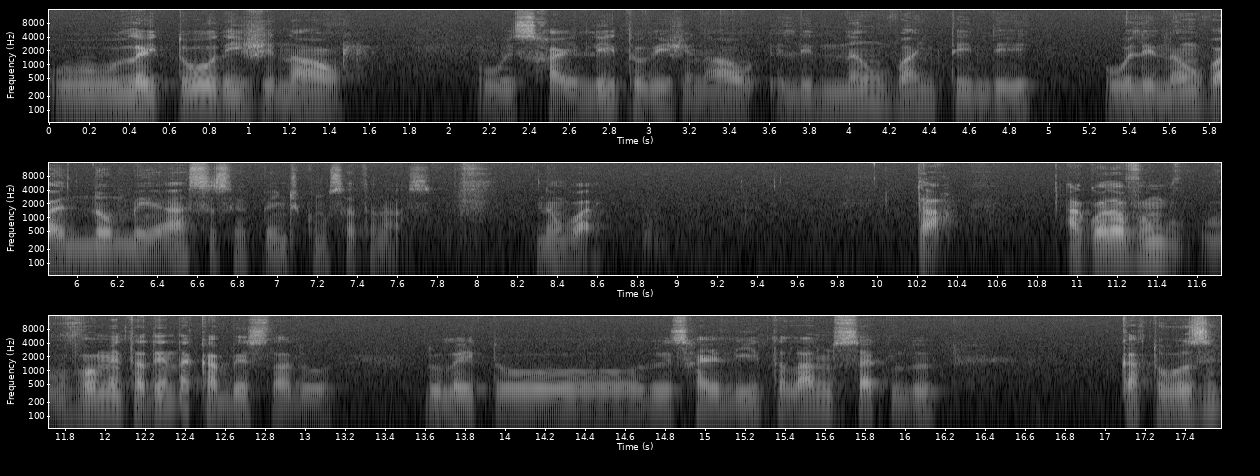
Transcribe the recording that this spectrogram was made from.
O leitor original, o israelita original, ele não vai entender ou ele não vai nomear essa serpente como Satanás. Não vai. Tá. Agora vamos, vamos entrar dentro da cabeça lá do, do leitor do israelita, lá no século XIV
